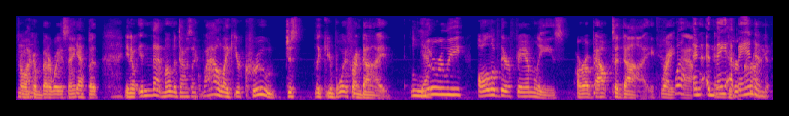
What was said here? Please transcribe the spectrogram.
for lack of a better way of saying Yeah. it. But you know, in that moment I was like, wow, like your crew just like your boyfriend died. Literally all of their families are about to die right Well, now. and, and they abandoned crying.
